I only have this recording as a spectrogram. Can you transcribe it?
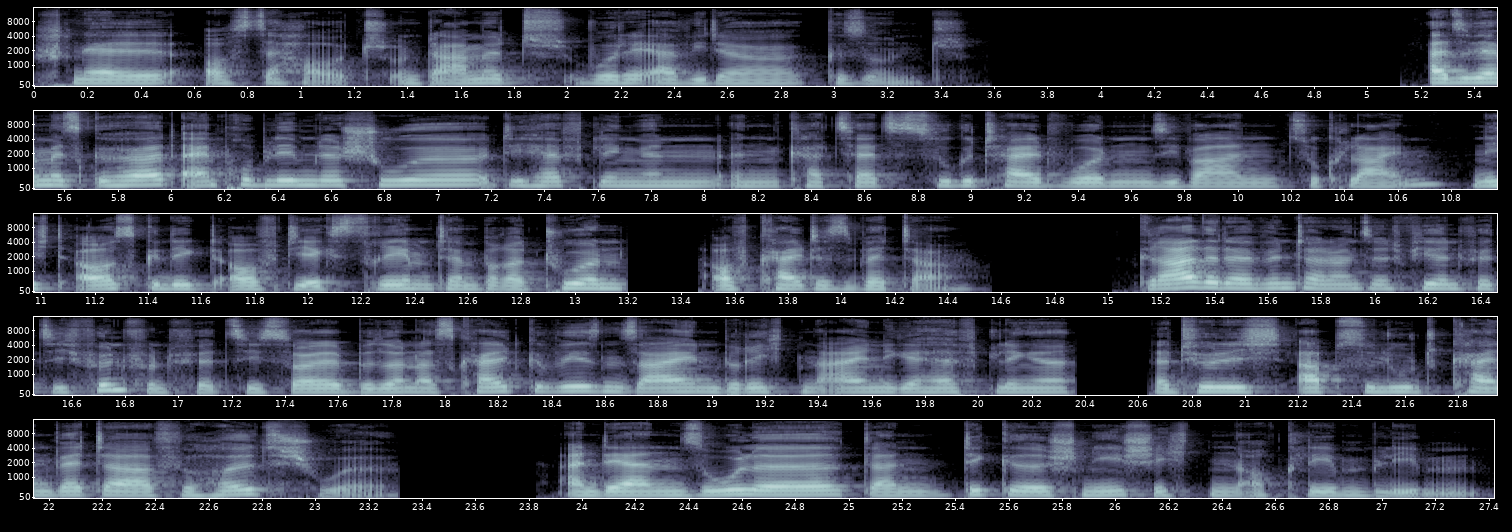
schnell aus der Haut. Und damit wurde er wieder gesund. Also wir haben jetzt gehört, ein Problem der Schuhe, die Häftlingen in KZs zugeteilt wurden, sie waren zu klein, nicht ausgelegt auf die extremen Temperaturen, auf kaltes Wetter. Gerade der Winter 1944-45 soll besonders kalt gewesen sein, berichten einige Häftlinge. Natürlich absolut kein Wetter für Holzschuhe, an deren Sohle dann dicke Schneeschichten auch kleben blieben.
